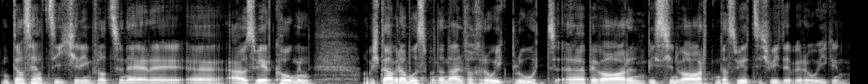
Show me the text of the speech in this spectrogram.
Und das hat sicher inflationäre äh, Auswirkungen. Aber ich glaube, da muss man dann einfach ruhig Blut äh, bewahren, ein bisschen warten, das wird sich wieder beruhigen.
